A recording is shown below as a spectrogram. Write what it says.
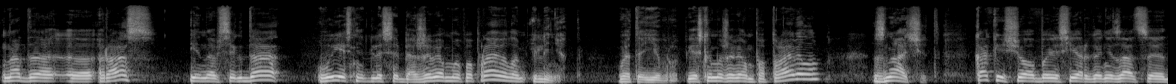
Надо э, раз и навсегда выяснить для себя, живем мы по правилам или нет в этой Европе. Если мы живем по правилам, значит, как еще ОБСЕ организация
